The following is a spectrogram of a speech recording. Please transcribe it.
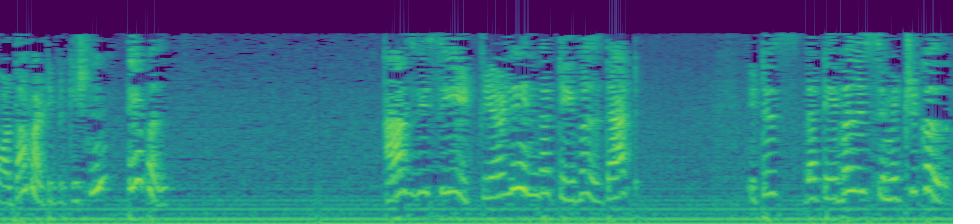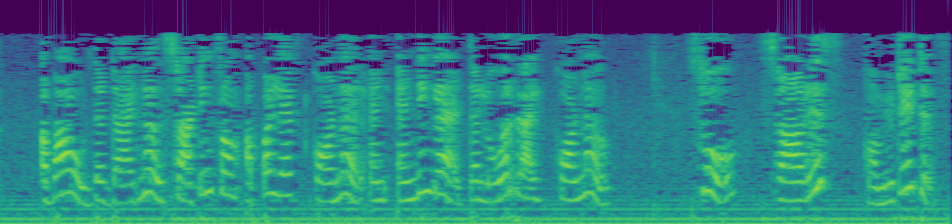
for the multiplication table. As we see it clearly in the table that it is the table is symmetrical about the diagonal starting from upper left corner and ending at the lower right corner. So, star is commutative.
